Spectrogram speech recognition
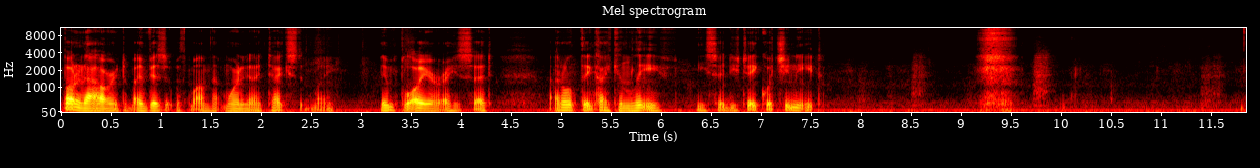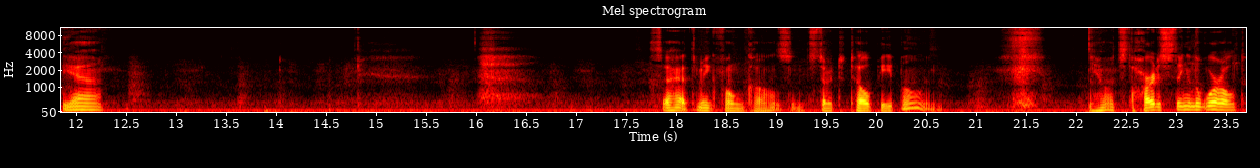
About an hour into my visit with mom that morning, I texted my employer. I said, I don't think I can leave. He said, You take what you need. Yeah. So I had to make phone calls and start to tell people. And, you know, it's the hardest thing in the world.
